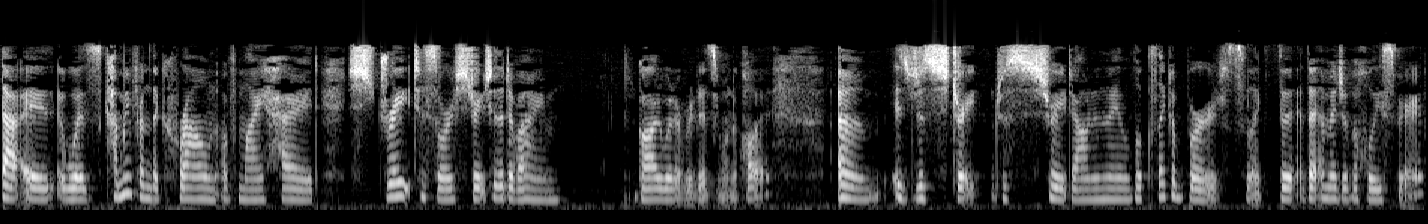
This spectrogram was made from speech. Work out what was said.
that it was coming from the crown of my head straight to source, straight to the divine God, whatever it is you want to call it. Um, is just straight, just straight down, and it looks like a bird, so like the the image of the Holy Spirit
